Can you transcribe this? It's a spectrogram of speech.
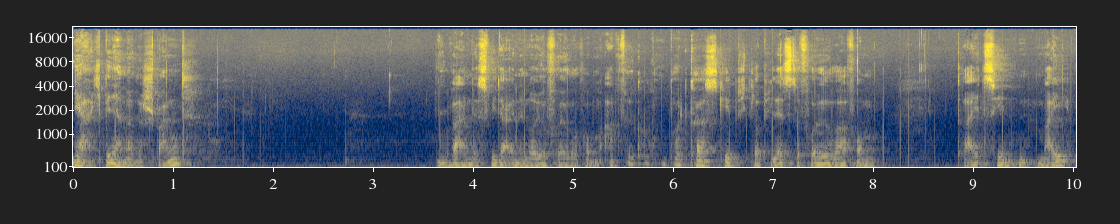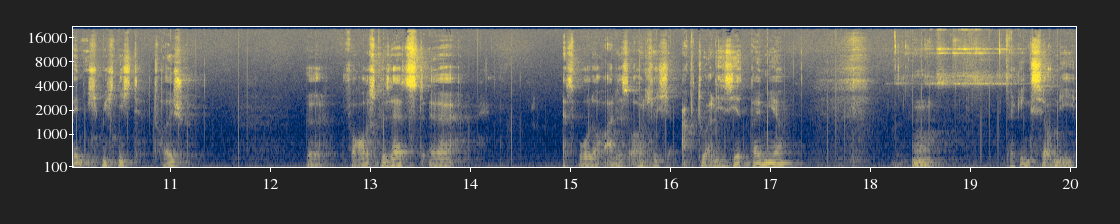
Ja, ich bin ja mal gespannt, wann es wieder eine neue Folge vom Apfelkuchen-Podcast gibt. Ich glaube, die letzte Folge war vom 13. Mai, wenn ich mich nicht täusche. Äh, vorausgesetzt, äh, es wurde auch alles ordentlich aktualisiert bei mir. Hm. Da ging es ja um die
